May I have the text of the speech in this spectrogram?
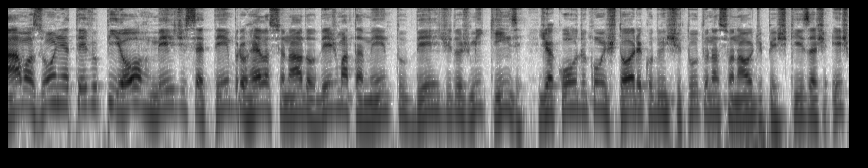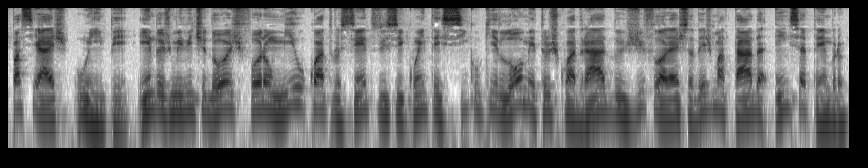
A Amazônia teve o pior mês de setembro relacionado ao desmatamento desde 2015, de acordo com o histórico do Instituto Nacional de Pesquisas Espaciais, o INPE. Em 2022, foram 1.455 quilômetros quadrados de floresta desmatada em setembro.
